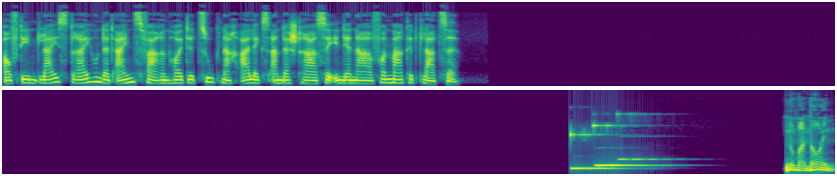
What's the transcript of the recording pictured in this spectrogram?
Auf den Gleis 301 fahren heute Zug nach Alexanderstraße in der Nähe von Marketplatze. Nummer 9.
